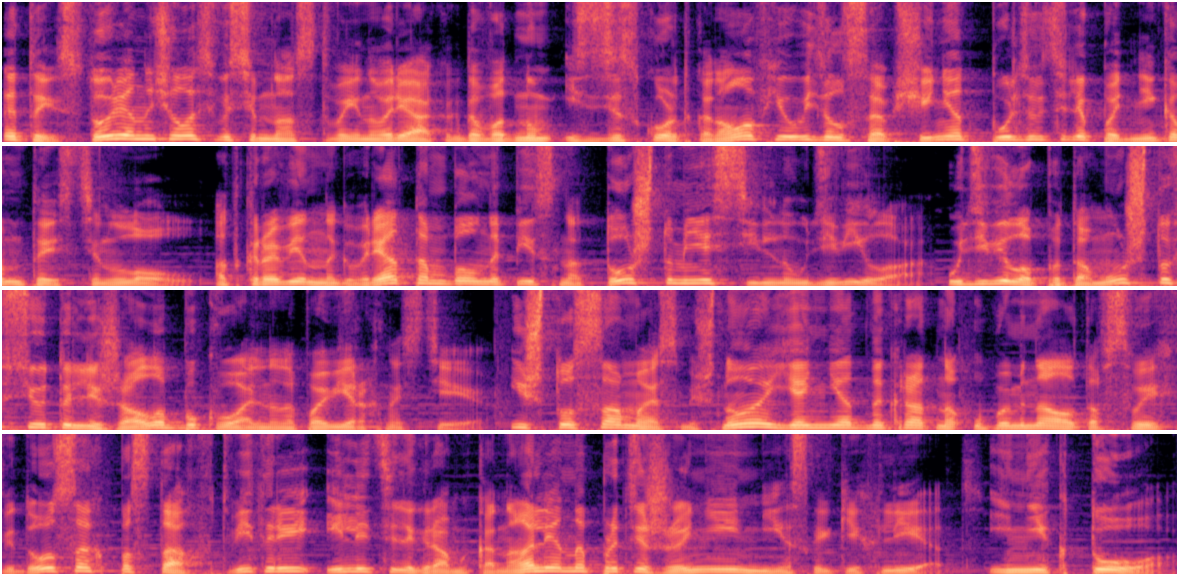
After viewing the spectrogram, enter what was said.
Эта история началась 18 января, когда в одном из дискорд каналов я увидел сообщение от пользователя под ником TestingLol. Откровенно говоря, там было написано то, что меня сильно удивило. Удивило потому, что все это лежало буквально на поверхности. И что самое смешное, я неоднократно упоминал это в своих видосах, постах в твиттере или телеграм-канале на протяжении нескольких лет. И никто,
